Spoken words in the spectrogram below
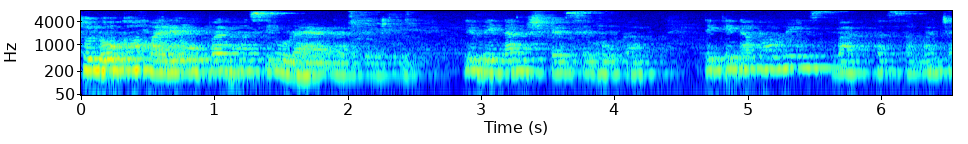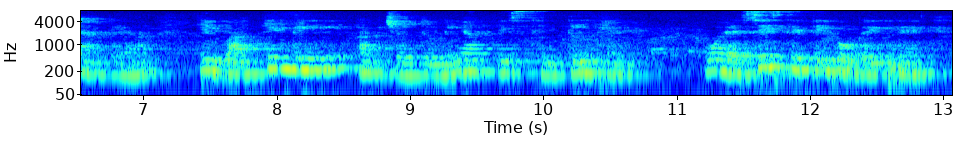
तो लोग हमारे ऊपर हँसी उड़ाया करते थे ये विनाश कैसे होगा। लेकिन अब हमें इस बात का समझ आ गया कि वाकई में अब जो दुनिया की स्थिति है, वो ऐसी स्थिति हो गई है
